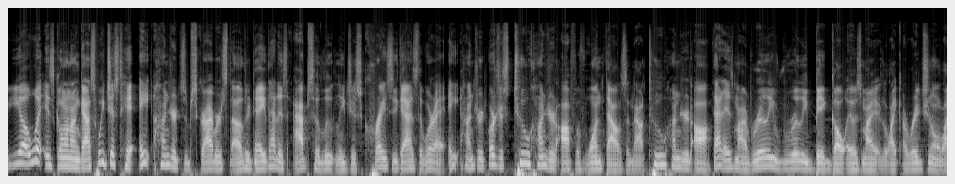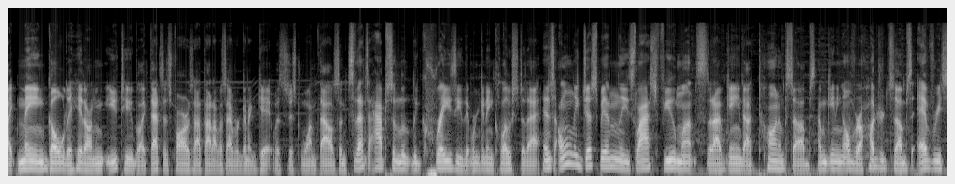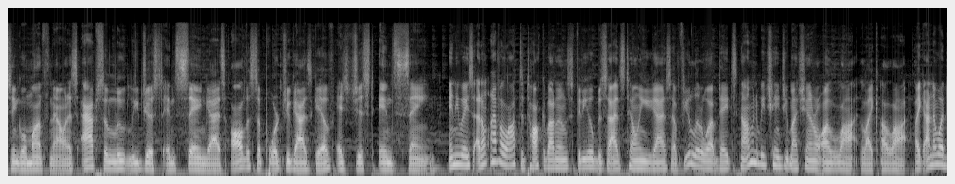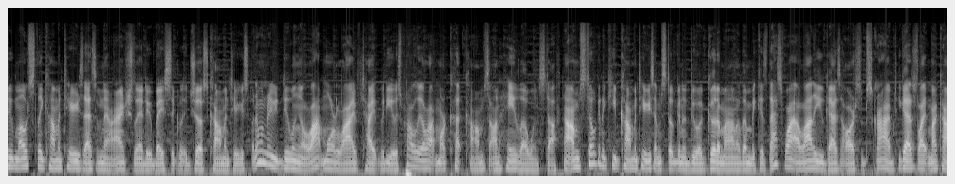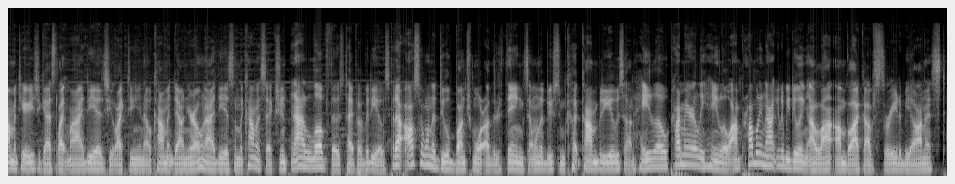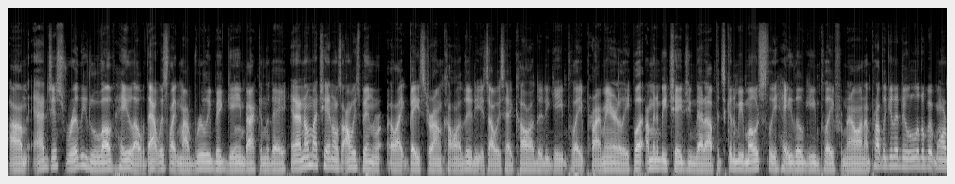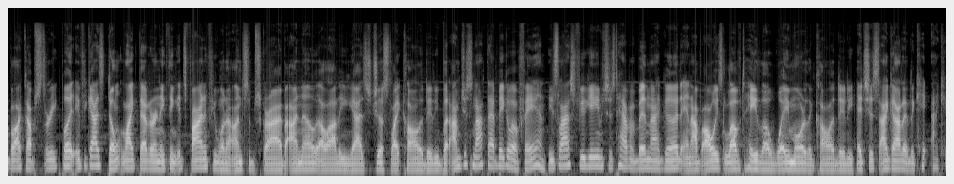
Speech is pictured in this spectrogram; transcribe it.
Yo, what is going on, guys? We just hit 800 subscribers the other day. That is absolutely just crazy, guys, that we're at 800. We're just 200 off of 1,000 now. 200 off. That is my really, really big goal. It was my, like, original, like, main goal to hit on YouTube. Like, that's as far as I thought I was ever going to get was just 1,000. So that's absolutely crazy that we're getting close to that. And it's only just been these last few months that I've gained a ton of subs. I'm gaining over 100 subs every single month now, and it's absolutely absolutely just insane, guys. All the support you guys give, it's just insane. Anyways, I don't have a lot to talk about in this video besides telling you guys a few little updates. Now, I'm going to be changing my channel a lot, like a lot. Like, I know I do mostly commentaries as of now. Actually, I do basically just commentaries, but I'm going to be doing a lot more live type videos, probably a lot more cut comms on Halo and stuff. Now, I'm still going to keep commentaries. I'm still going to do a good amount of them because that's why a lot of you guys are subscribed. You guys like my commentaries. You guys like my ideas. You like to, you know, comment down your own ideas in the comment section, and I love those type of videos. But I also want to do a bunch more other things. I want to do some some cutcom videos on Halo, primarily Halo. I'm probably not going to be doing a lot on Black Ops 3 to be honest. Um, I just really love Halo. That was like my really big game back in the day. And I know my channel's always been like based around Call of Duty. It's always had Call of Duty gameplay primarily, but I'm going to be changing that up. It's going to be mostly Halo gameplay from now on. I'm probably going to do a little bit more Black Ops 3, but if you guys don't like that or anything, it's fine if you want to unsubscribe. I know a lot of you guys just like Call of Duty, but I'm just not that big of a fan. These last few games just haven't been that good, and I've always loved Halo way more than Call of Duty. It's just I got into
